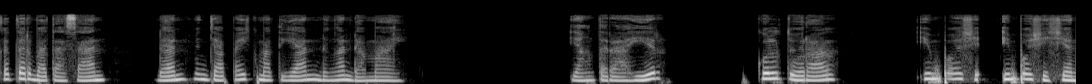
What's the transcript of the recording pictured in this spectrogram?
keterbatasan dan mencapai kematian dengan damai. Yang terakhir, cultural imposition.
